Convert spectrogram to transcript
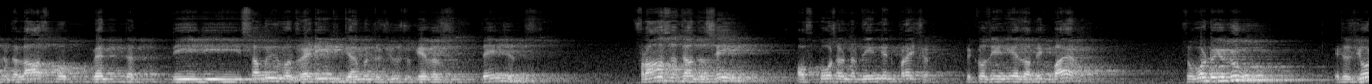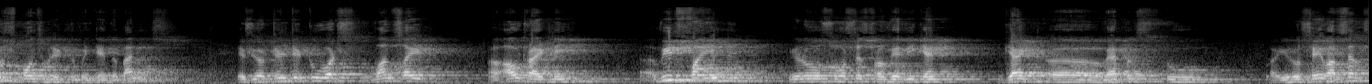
And the last moment, when the, the, the submarine was ready, the Germans refused to give us the engines. France has done the same, of course under the Indian pressure, because India is a big buyer. So what do you do? It is your responsibility to maintain the balance. If you are tilted towards one side uh, outrightly, uh, we'll find, you know, sources from where we can get uh, weapons to, uh, you know, save ourselves.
